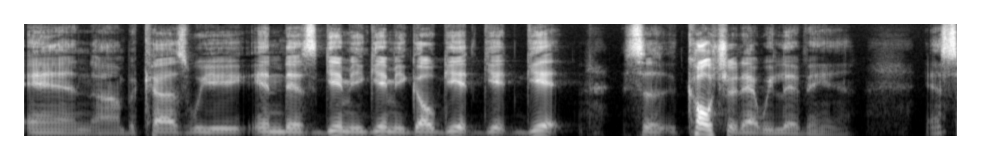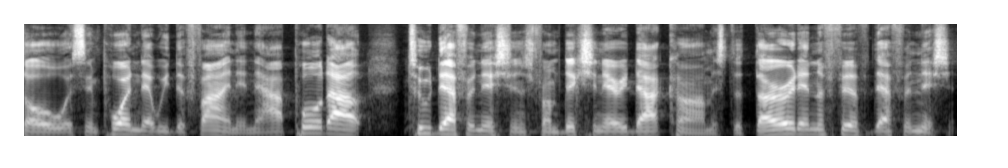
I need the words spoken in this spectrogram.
And um, because we in this gimme gimme go get get get culture that we live in. And so it's important that we define it. Now, I pulled out two definitions from dictionary.com. It's the third and the fifth definition.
